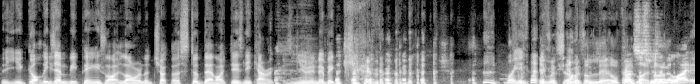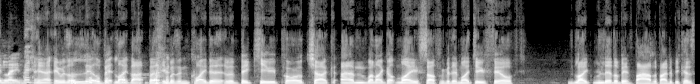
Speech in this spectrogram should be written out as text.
that you got these MVPs like Lauren and Chuck that are stood there like Disney characters and you're in a big queue. Like, it was. It was a little bit Francis like was that. in the lightning lane. yeah, it was a little bit like that, but it wasn't quite a, a big queue. Poor old Chuck. Um, when I got my selfie with him, I do feel like a little bit bad about it because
